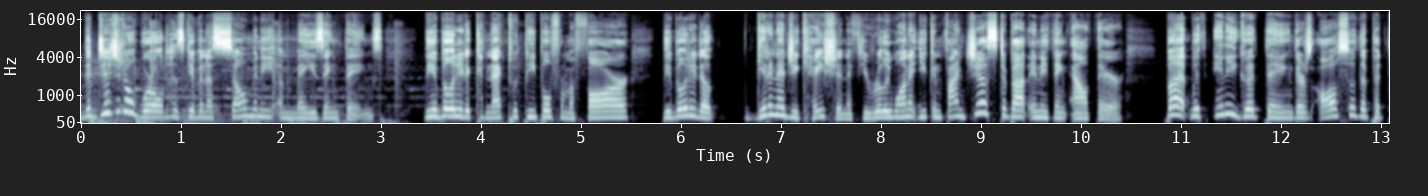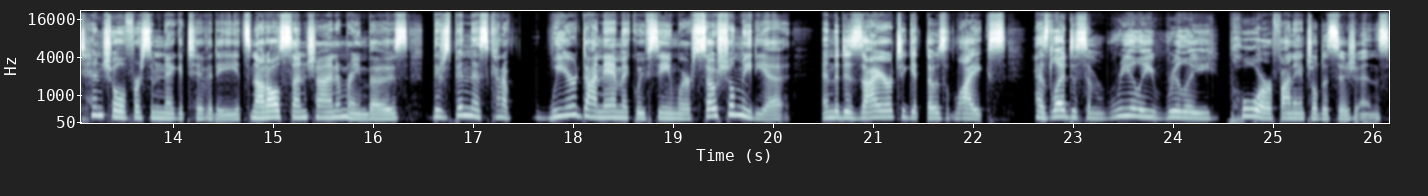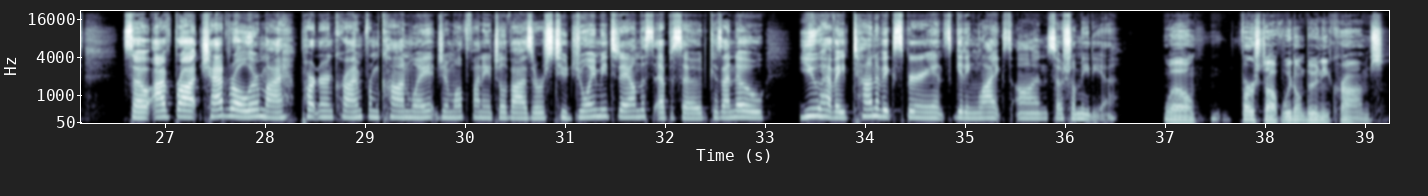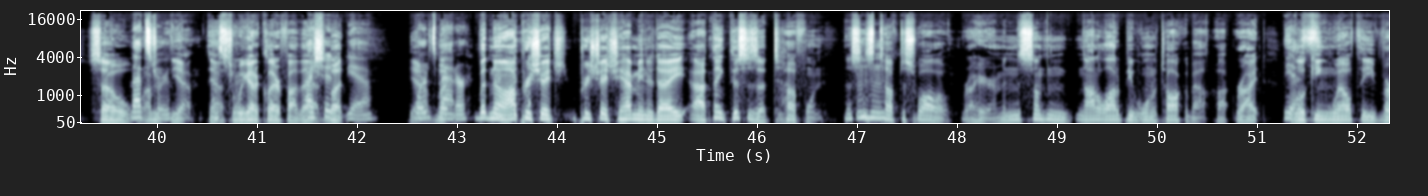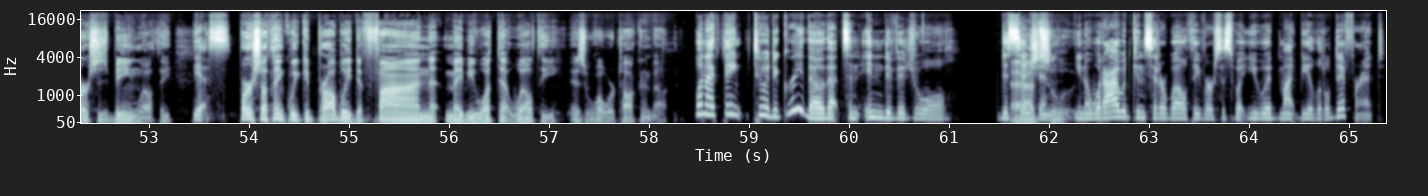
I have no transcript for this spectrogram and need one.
The digital world has given us so many amazing things the ability to connect with people from afar, the ability to get an education if you really want it. You can find just about anything out there. But with any good thing, there's also the potential for some negativity. It's not all sunshine and rainbows. There's been this kind of weird dynamic we've seen where social media and the desire to get those likes has led to some really, really poor financial decisions. So I've brought Chad Roller, my partner in crime from Conway at Gen Wealth Financial Advisors, to join me today on this episode because I know you have a ton of experience getting likes on social media. Well, first off, we don't do any crimes, so That's um, true. Yeah, yeah. That's so true. we got to clarify that. I should, but yeah. yeah, words but- matter. But no, I appreciate appreciate you having me today. I think this is a tough one. This is Mhm. tough to swallow right here. I mean, this is something not a lot of people want to talk about, uh, right? Yes. Looking wealthy versus being wealthy. Yes. First, I think we could probably define maybe what that wealthy is. What we're talking about. Well, I think to a degree, though, that's an individual decision. Absolutely. You know, what I would consider wealthy versus what you would might be a little different.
